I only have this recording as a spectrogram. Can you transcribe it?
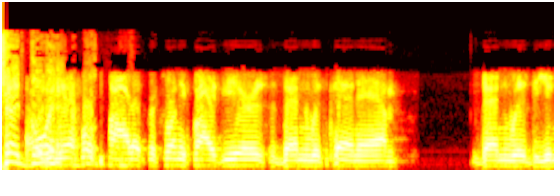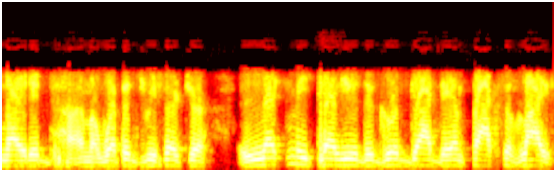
Ted, I go was an ahead. Air Force pilot for 25 years, then with Pan Am, then with United. I'm a weapons researcher. Let me tell you the good goddamn facts of life.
